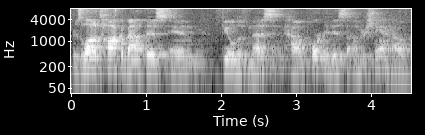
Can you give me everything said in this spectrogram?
There's a lot of talk about this in field of medicine and how important it is to understand how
